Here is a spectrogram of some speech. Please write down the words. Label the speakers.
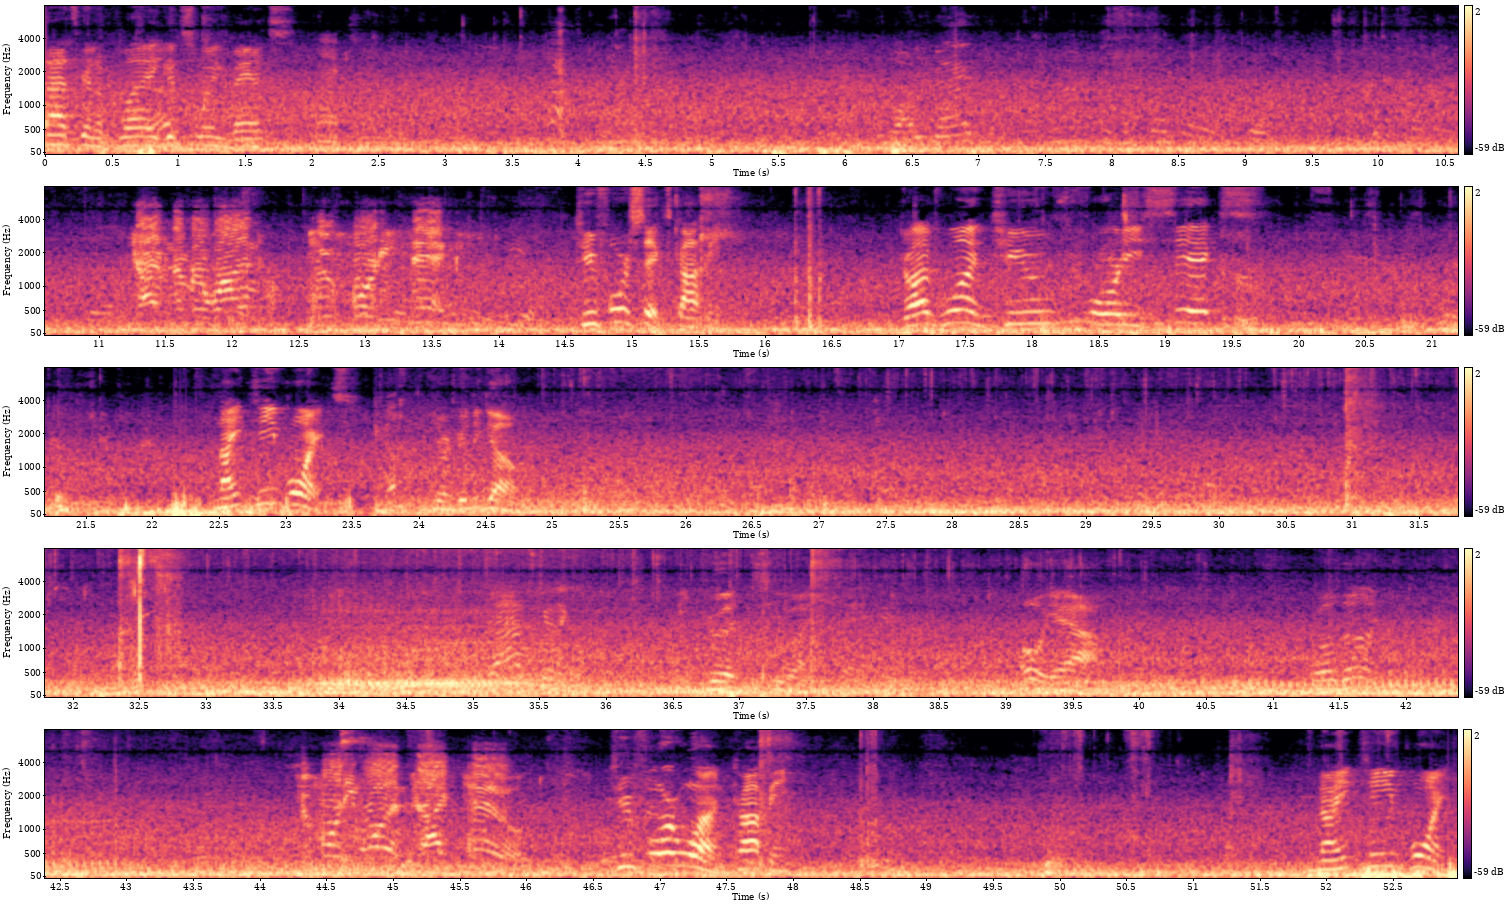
Speaker 1: That's gonna play. Good swing, Vance.
Speaker 2: Drive number one, 246.
Speaker 1: 246, copy. Drives one, 246. 19 points. You're good to go. Oh yeah. Well done.
Speaker 2: 241, drive two.
Speaker 1: 241, copy. 19 points.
